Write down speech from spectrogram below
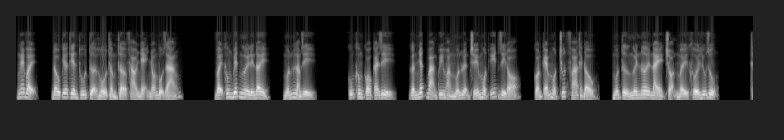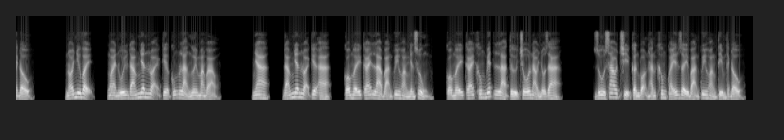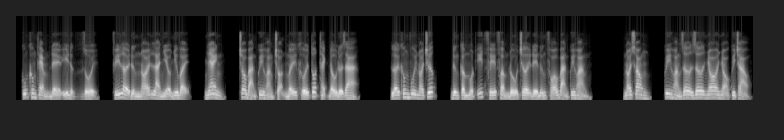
Nghe vậy, đầu kia thiên thú tựa hồ thầm thở phào nhẹ nhõm bộ dáng. Vậy không biết ngươi đến đây, muốn làm gì? Cũng không có cái gì, gần nhất bản quy hoàng muốn luyện chế một ít gì đó, còn kém một chút phá thạch đầu, muốn từ ngươi nơi này chọn mấy khối hữu dụng. Thạch đầu. Nói như vậy, ngoài núi đám nhân loại kia cũng là ngươi mang vào. Nha, đám nhân loại kia à, có mấy cái là bản quy hoàng nhân sủng, có mấy cái không biết là từ chỗ nào nhô ra. Dù sao chỉ cần bọn hắn không quấy rầy bản quy hoàng tìm thạch đầu, cũng không thèm để ý được rồi, phí lời đừng nói là nhiều như vậy, nhanh, cho bản quy hoàng chọn mấy khối tốt thạch đầu đưa ra. Lời không vui nói trước, đừng cầm một ít phế phẩm đồ chơi đến ứng phó bản quy hoàng. Nói xong, quy hoàng dơ dơ nho nhỏ quy chảo.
